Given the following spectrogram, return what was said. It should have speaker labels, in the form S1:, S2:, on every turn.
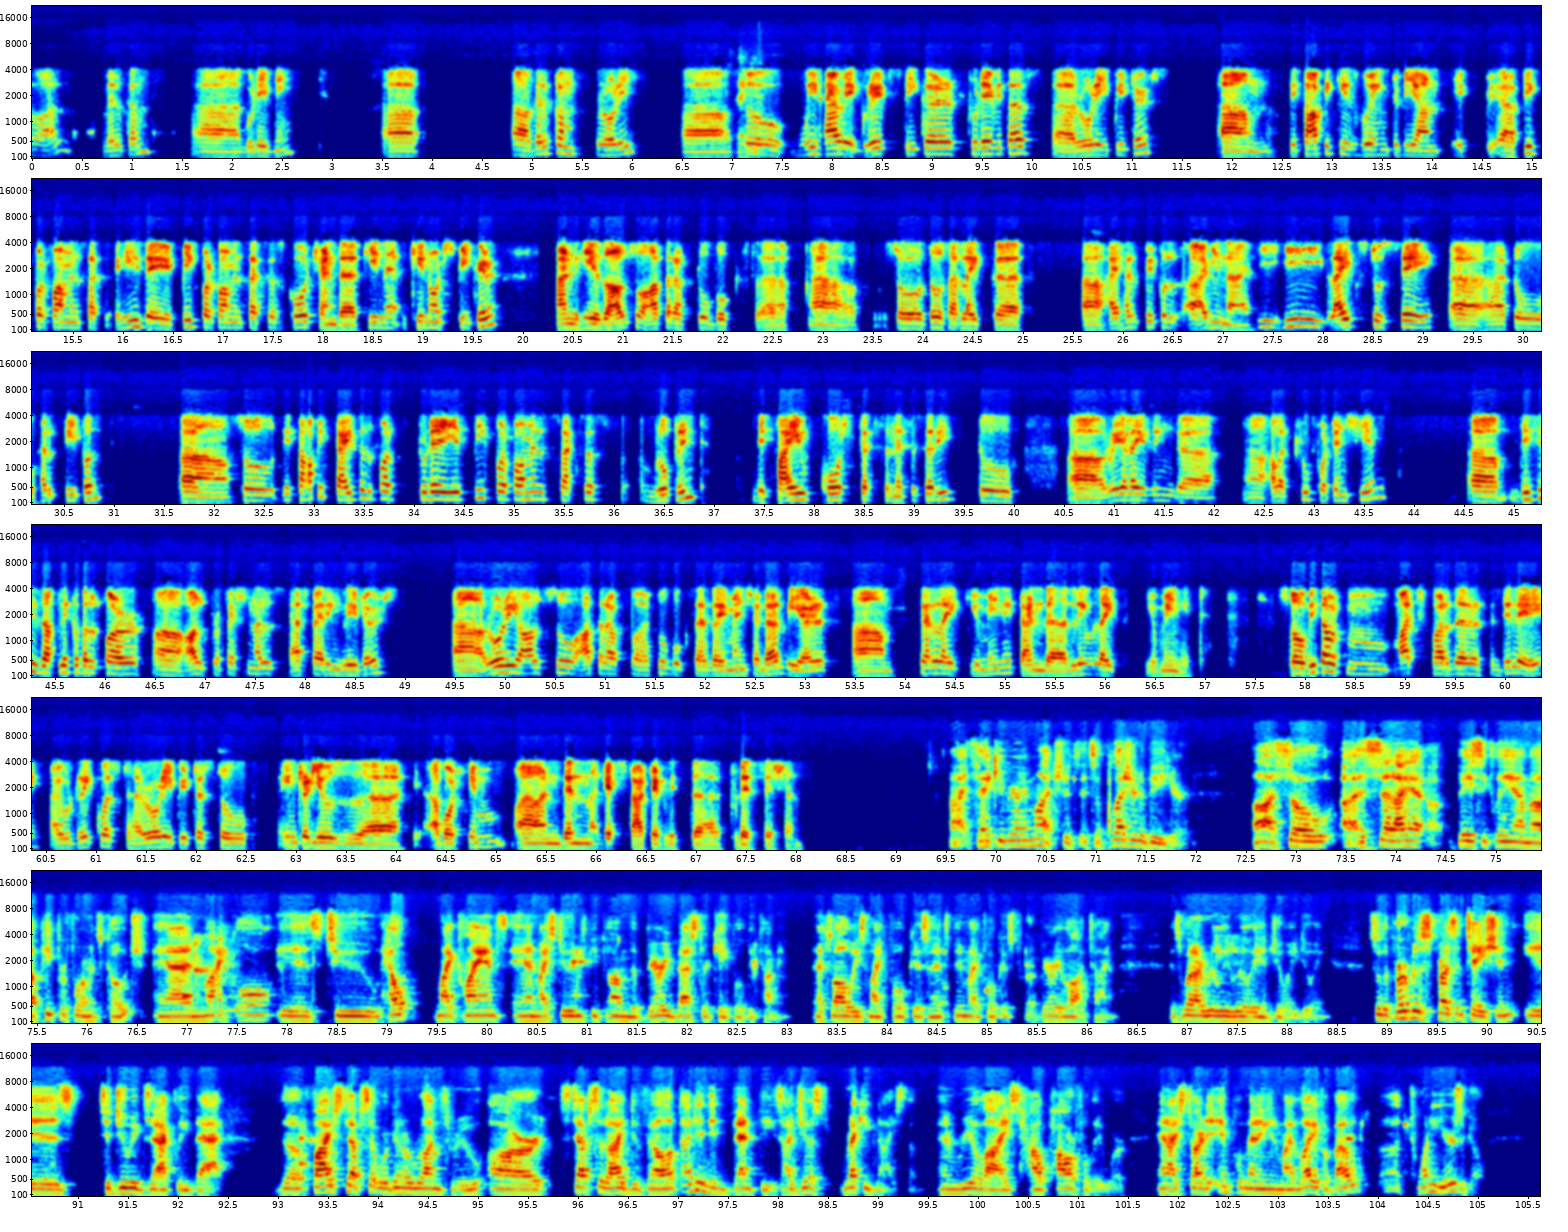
S1: all. Welcome. Uh, good evening. Uh, uh, welcome, Rory. Uh, so we have a great speaker today with us, uh, Rory Peters. Um, the topic is going to be on a, uh, peak performance. He's a peak performance success coach and a keyno- keynote speaker, and he is also author of two books. Uh, uh, so those are like uh, uh, I help people. I mean, uh, he he likes to say uh, uh, to help people. Uh, so the topic title for today is Peak Performance Success Blueprint: the five core steps necessary to uh, realizing uh, uh, our true potential. Uh, this is applicable for uh, all professionals, aspiring leaders. Uh, Rory also author of uh, two books, as I mentioned earlier, um, Sell Like You Mean It and uh, Live Like You Mean It. So without much further delay, I would request uh, Rory Peters to introduce uh, about him and then get started with uh, today's session.
S2: All right, thank you very much. It's, it's a pleasure to be here. Uh, so, uh, as I said, I uh, basically am a peak performance coach, and my goal is to help my clients and my students become the very best they're capable of becoming. That's always my focus, and it's been my focus for a very long time. It's what I really, really enjoy doing. So, the purpose of this presentation is to do exactly that. The five steps that we're going to run through are steps that I developed. I didn't invent these, I just recognized them and realized how powerful they were. And I started implementing in my life about uh, 20 years ago.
